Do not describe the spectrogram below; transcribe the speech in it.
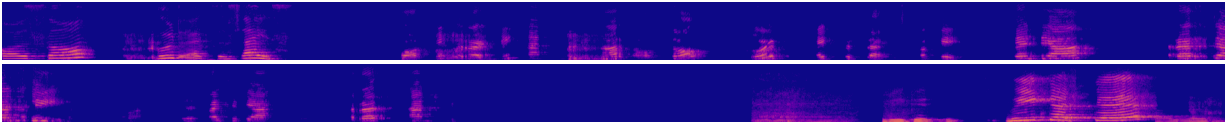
also good exercise. walking, running, and swimming are also good exercise. Okay. Then Dhyan, rest and sleep. It? And sleep. We get We get tired.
